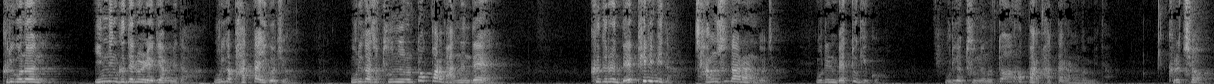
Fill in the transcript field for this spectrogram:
그리고는 있는 그대로를 얘기합니다. 우리가 봤다 이거죠. 우리 가서 두 눈을 똑바로 봤는데 그들은 내필입니다. 장수다라는 거죠. 우리는 메뚜기고 우리가 두 눈을 똑바로 봤다라는 겁니다. 그렇죠.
